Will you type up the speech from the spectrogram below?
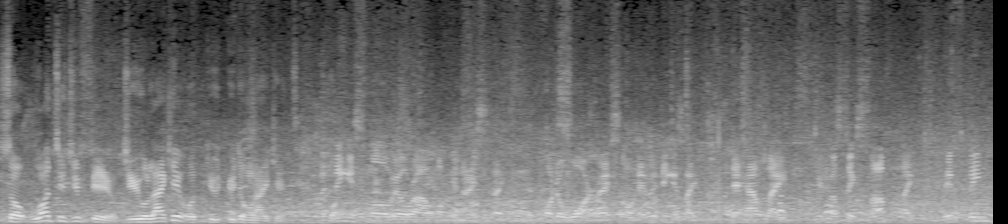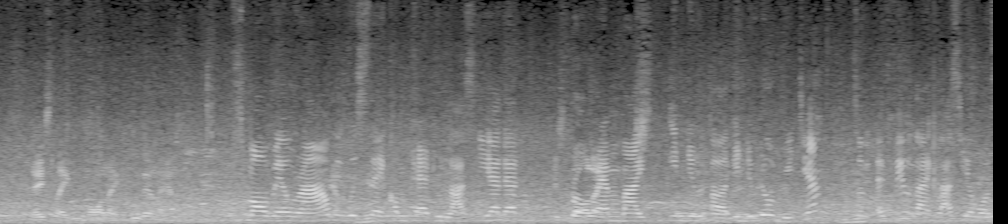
So what did you feel? Do you like it or do you, you don't like it? I think it's more well-round organized like for the war, right? So everything is like they have like gymnastic stuff like lifting. There's like more like Small wheel round, we would say compared to last year that It's more like- programmed by indi- uh, individual region. So I feel like last year was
